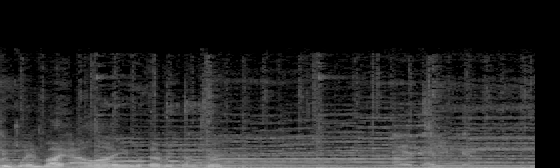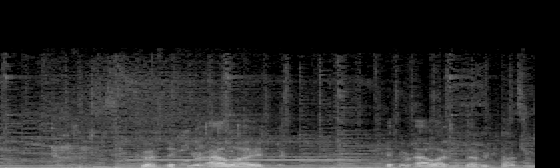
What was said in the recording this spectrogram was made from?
you win by allying with every country? Because if you're allied, if you're allied with every country,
